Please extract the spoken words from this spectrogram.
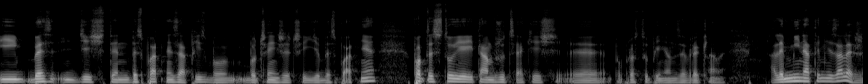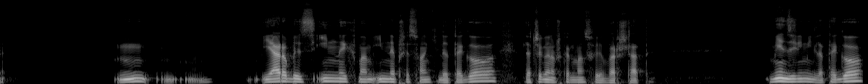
i bez, gdzieś ten bezpłatny zapis, bo, bo część rzeczy idzie bezpłatnie, potestuję i tam wrzucę jakieś y, po prostu pieniądze w reklamę. Ale mi na tym nie zależy. Ja robię z innych, mam inne przesłanki do tego, dlaczego na przykład mam swoje warsztaty. Między innymi dlatego,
